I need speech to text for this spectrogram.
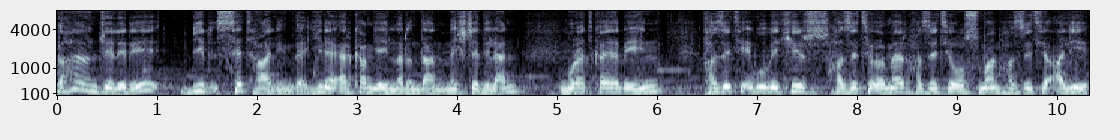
Daha önceleri bir set halinde yine Erkam yayınlarından neşredilen Murat Kaya Bey'in Hazreti Ebu Bekir, Hazreti Ömer, Hazreti Osman, Hazreti Ali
